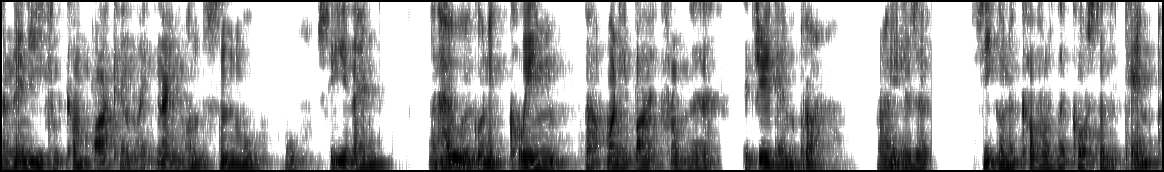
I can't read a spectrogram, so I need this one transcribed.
and then you can come back in like nine months, and we'll, we'll see you then? And how are we going to claim that money back from the, the Jade Emperor? Right? Is it? Is he going to cover the cost of the temp?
